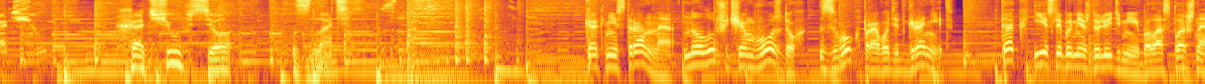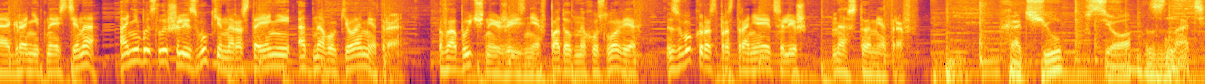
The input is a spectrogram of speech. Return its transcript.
Хочу. Хочу все знать. Как ни странно, но лучше, чем воздух, звук проводит гранит. Так, если бы между людьми была сплошная гранитная стена, они бы слышали звуки на расстоянии одного километра. В обычной жизни, в подобных условиях, звук распространяется лишь на 100 метров. Хочу все знать.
